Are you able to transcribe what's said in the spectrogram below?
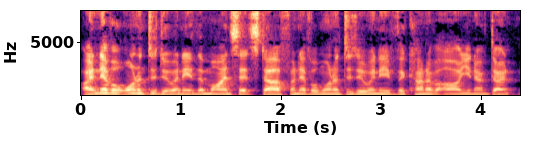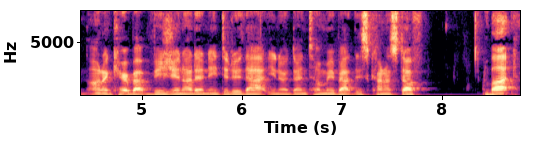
I never wanted to do any of the mindset stuff. I never wanted to do any of the kind of, oh, you know, don't, I don't care about vision. I don't need to do that. You know, don't tell me about this kind of stuff. But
